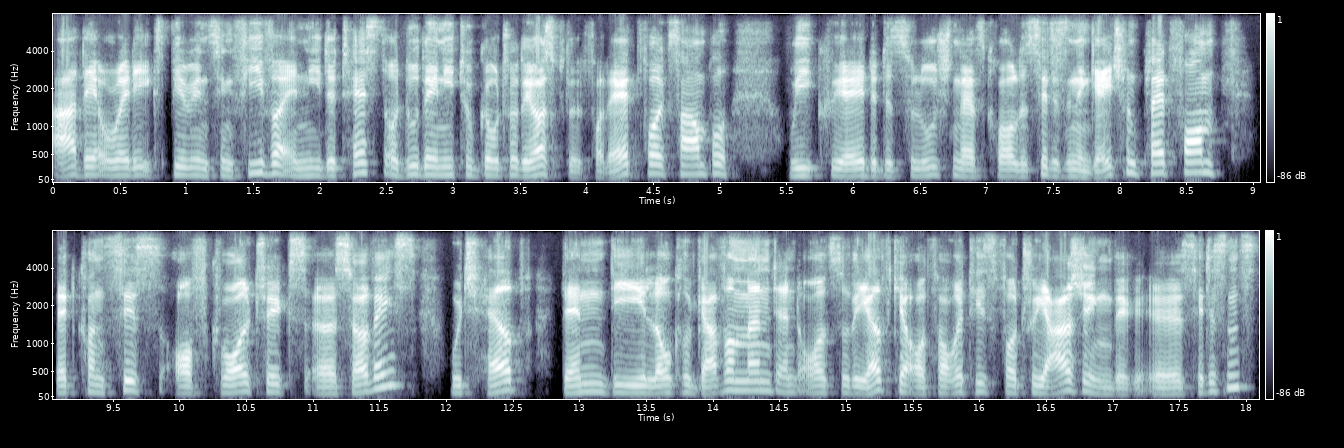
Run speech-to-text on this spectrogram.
Are they already experiencing fever and need a test, or do they need to go to the hospital? For that, for example, we created a solution that's called a citizen engagement platform that consists of Qualtrics uh, surveys, which help then the local government and also the healthcare authorities for triaging the uh, citizens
